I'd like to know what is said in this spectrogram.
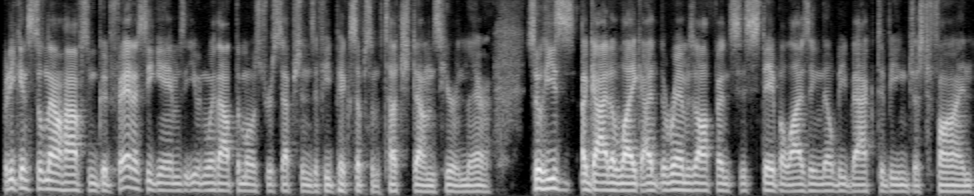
but he can still now have some good fantasy games, even without the most receptions, if he picks up some touchdowns here and there. So he's a guy to like. I, the Rams offense is stabilizing. They'll be back to being just fine.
